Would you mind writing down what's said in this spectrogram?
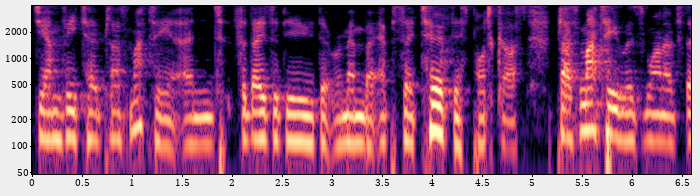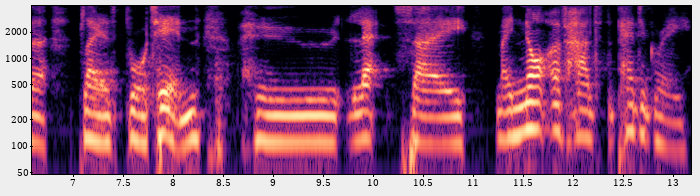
Gianvito Plasmati. And for those of you that remember episode two of this podcast, Plasmati was one of the players brought in who, let's say, may not have had the pedigree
